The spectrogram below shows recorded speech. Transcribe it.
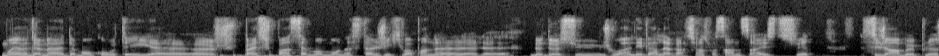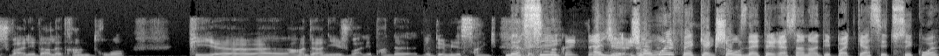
Moi, de, ma- de mon côté, euh, je, ben, je pense que c'est mon, nostalgie qui va prendre euh, le, le dessus. Je vais aller vers la version 76 tout de suite. Si j'en veux plus, je vais aller vers le 33. Puis euh, en dernier, je vais aller prendre le, le 2005. Merci. Hey, j'ai au moins fait quelque chose d'intéressant dans tes podcasts. Et tu sais quoi?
